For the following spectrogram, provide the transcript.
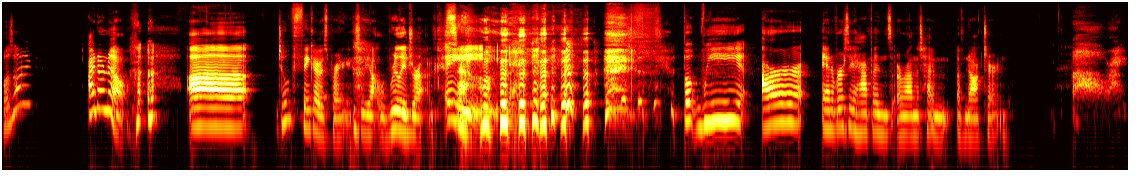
Was I? I don't know. uh don't think I was pregnant because we got really drunk. so- but we our anniversary happens around the time of Nocturne. Oh right.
